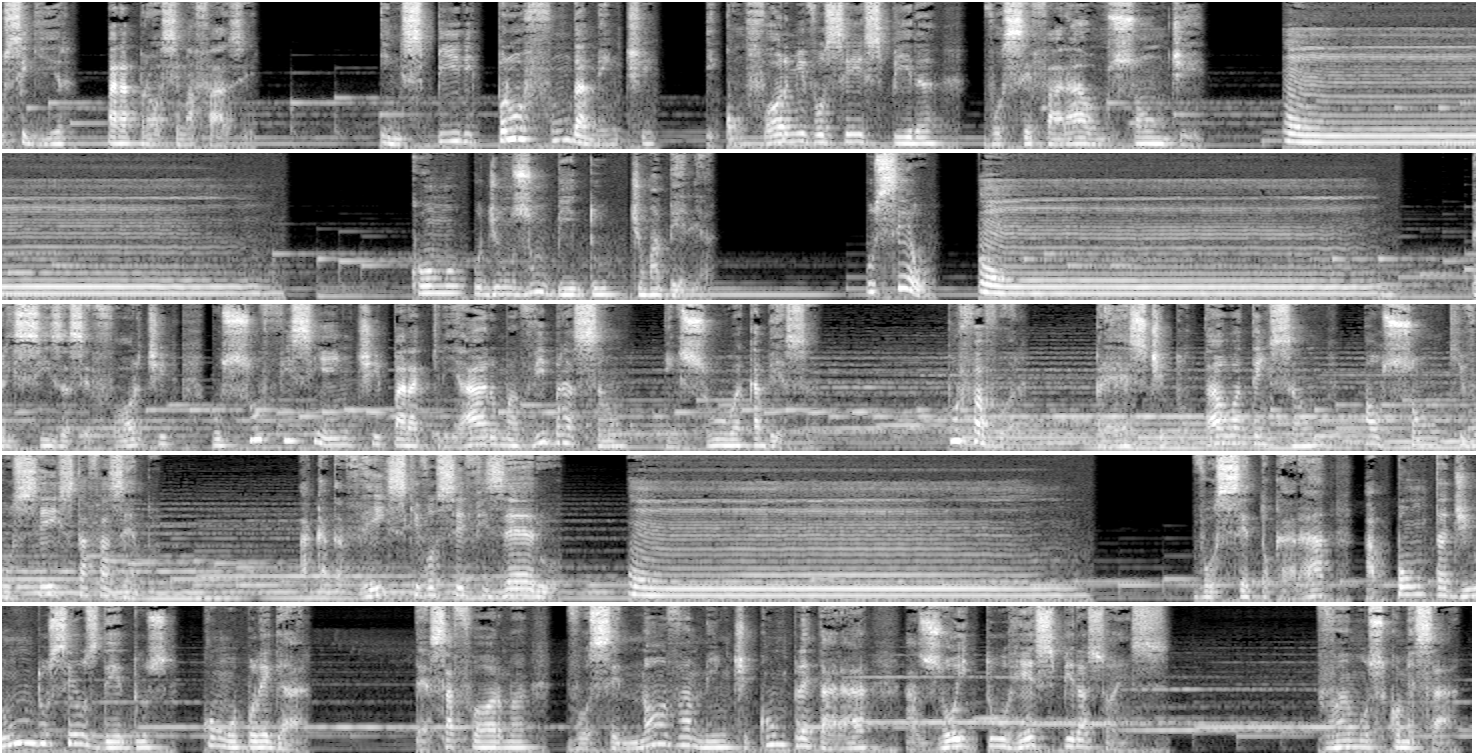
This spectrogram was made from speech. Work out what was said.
Vamos seguir para a próxima fase. Inspire profundamente e conforme você expira, você fará um som de um como o de um zumbido de uma abelha. O seu um precisa ser forte o suficiente para criar uma vibração em sua cabeça. Por favor, preste total atenção ao som que você está fazendo. A cada vez que você fizer o um, você tocará a ponta de um dos seus dedos com o polegar. Dessa forma, você novamente completará as oito respirações. Vamos começar.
